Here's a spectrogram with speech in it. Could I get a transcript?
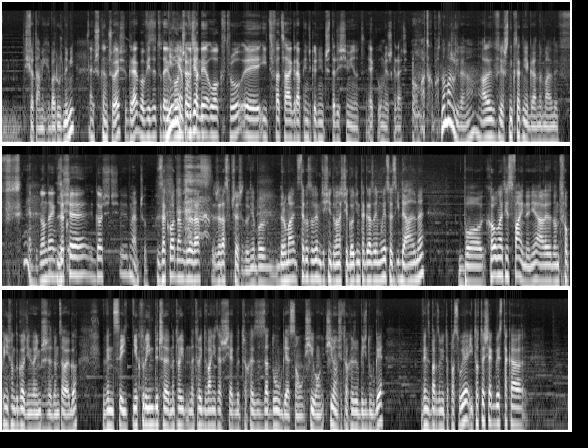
światami chyba różnymi. A już skończyłeś grę? Bo widzę tutaj, Nie, nie, włączyłem powiedziałem- sobie walkthrough y, i trwa cała gra 5 godzin 40 minut, jak umiesz grać. O matko, no możliwe, no, ale wiesz, nikt tak nie gra normalny. Nie, wygląda jakby Zako- się gość y, męczył. Zakładam, że raz, że raz przeszedł, nie? Bo normalnie z tego co wiem 10-12 godzin ta gra zajmuje, co jest idealne, bo Hollow Knight jest fajny, nie? Ale on trwał 50 godzin zanim przyszedłem całego, więc niektóre indycze Metroid, Metroidvanie też jakby trochę za długie są, siłą, silą się trochę, żeby być długie, więc bardzo mi to pasuje i to też jakby jest taka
